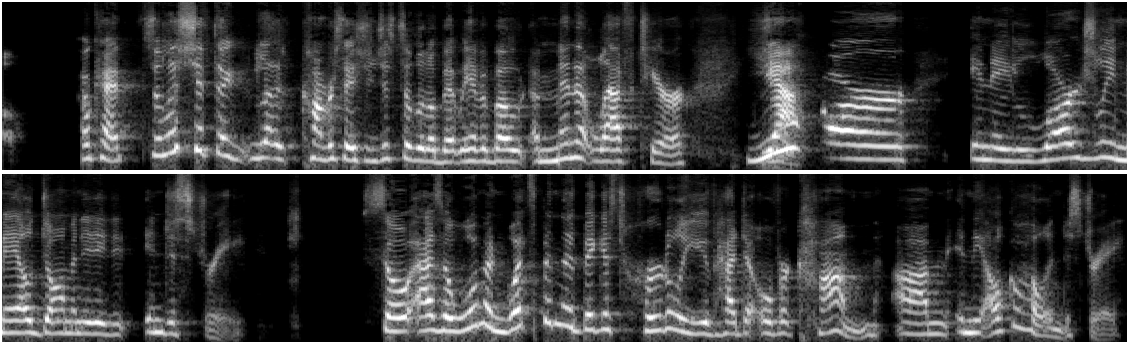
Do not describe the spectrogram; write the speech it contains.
Okay so let's shift the conversation just a little bit. We have about a minute left here. You yeah. are in a largely male dominated industry so, as a woman, what's been the biggest hurdle you've had to overcome um, in the alcohol industry?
